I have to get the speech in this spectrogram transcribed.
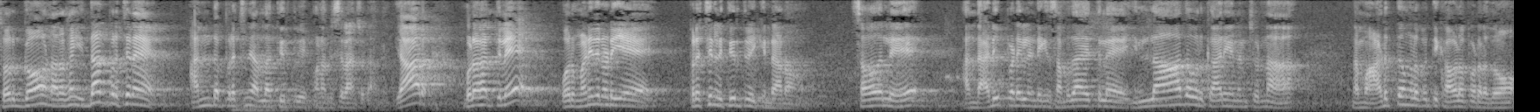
சொர்க்கம் நரகம் இதுதான் பிரச்சனை. அந்த பிரச்சனை எல்லாம் தீர்த்து வைப்பான் நபி சொன்னாங்க யார்? உலகத்திலே ஒரு மனிதனுடைய பிரச்சனையை தீர்த்து வைக்கின்றானோ? சகோதரே அந்த அடிப்படையில் இன்னைக்கு சமுதாயத்தில் இல்லாத ஒரு காரியம் என்னன்னு சொன்னால் நம்ம அடுத்தவங்களை பற்றி கவலைப்படுறதும்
